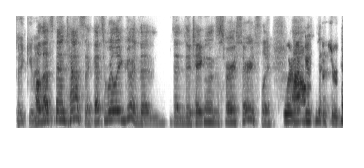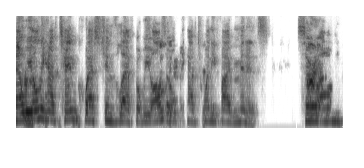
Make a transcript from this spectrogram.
they're taking it. Oh, that's fantastic. That's really good. That that they're taking this very seriously. We're not um, now we only have 10 questions left, but we also okay. only have 25 minutes. So right. um,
